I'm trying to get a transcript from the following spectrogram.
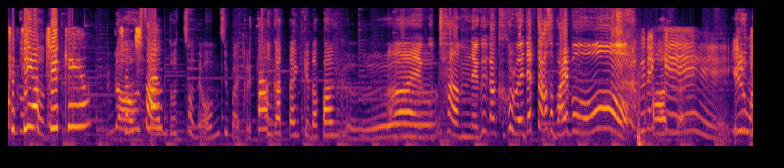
특징 줄게요. 너 잠시만. 산도 전에 엄지 발가락 담갔다니까 나 방금. 아이고 참네. 그러니까 그걸 왜 냅다 가서 밟어? 그러게 일로 와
